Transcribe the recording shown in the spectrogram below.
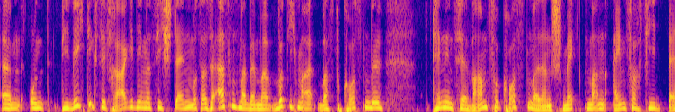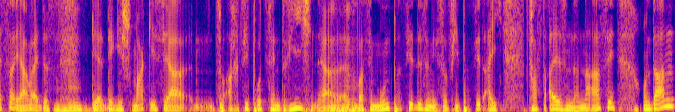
Ähm, und die wichtigste Frage, die man sich stellen muss, also erstens mal, wenn man wirklich mal was verkosten will, tendenziell warm verkosten, weil dann schmeckt man einfach viel besser, ja, weil das, mhm. der, der Geschmack ist ja zu 80 Prozent riechen, ja. Mhm. Also was im Mund passiert, ist ja nicht so viel. Passiert eigentlich fast alles in der Nase. Und dann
